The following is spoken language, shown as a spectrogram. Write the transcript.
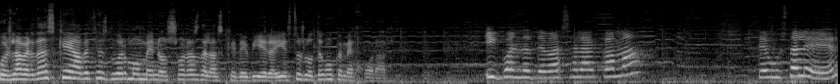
Pues la verdad es que a veces duermo menos horas de las que debiera y esto es lo tengo que mejorar. ¿Y cuando te vas a la cama? ¿Te gusta leer?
